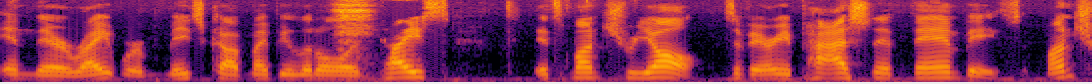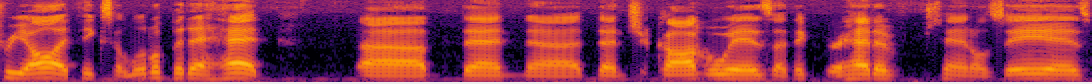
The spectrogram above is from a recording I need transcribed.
in there, right? Where Michkov might be a little enticed. It's Montreal. It's a very passionate fan base. Montreal, I think, is a little bit ahead uh, than uh, than Chicago is. I think they're ahead of San Jose is.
